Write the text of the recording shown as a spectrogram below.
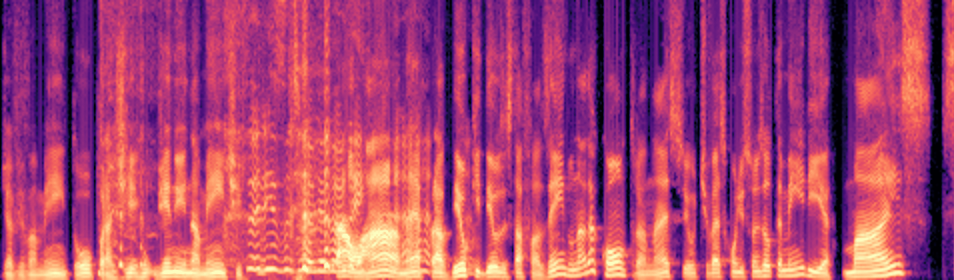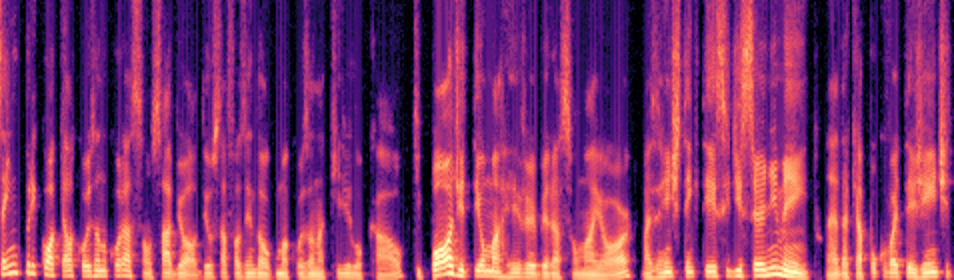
de avivamento ou para genuinamente turismo de avivamento. estar lá, né, para ver o que Deus está fazendo, nada contra, né? Se eu tivesse condições eu também iria. Mas sempre com aquela coisa no coração, sabe? Ó, Deus está fazendo alguma coisa naquele local que pode ter uma reverberação maior, mas a gente tem que ter esse discernimento, né? Daqui a pouco vai ter gente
